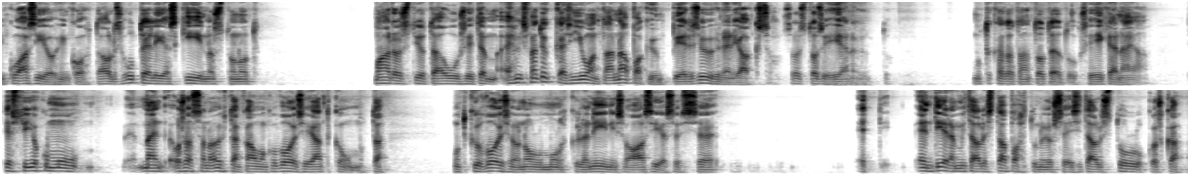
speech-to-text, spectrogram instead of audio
niin kuin asioihin kohtaan. Olisi utelias, kiinnostunut, mahdollisesti jotain uusia. Esimerkiksi mä tykkäisin juontaa napakymppiä edes yhden jakso. Se olisi tosi hieno juttu. Mutta katsotaan toteutuuko se ikänä. Ja tietysti joku muu mä en osaa sanoa yhtään kauan kuin voisi jatkaa, mutta, mutta kyllä voisi on ollut mulle kyllä niin iso asia se, se että en tiedä mitä olisi tapahtunut, jos ei sitä olisi tullut, koska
